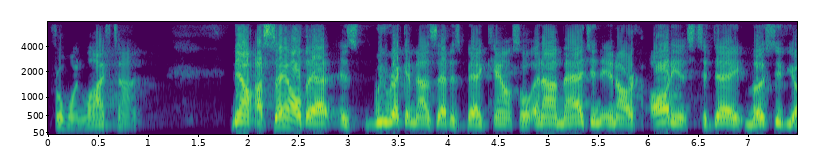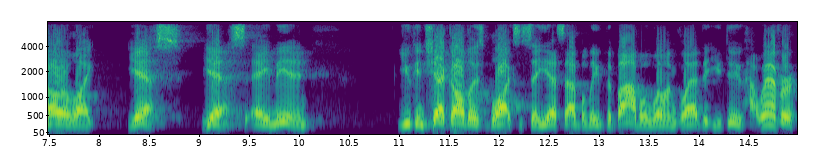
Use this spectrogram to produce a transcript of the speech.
for one lifetime. Now, I say all that as we recognize that as bad counsel, and I imagine in our audience today, most of y'all are like, yes, yes, amen. You can check all those blocks and say, yes, I believe the Bible. Well, I'm glad that you do. However,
